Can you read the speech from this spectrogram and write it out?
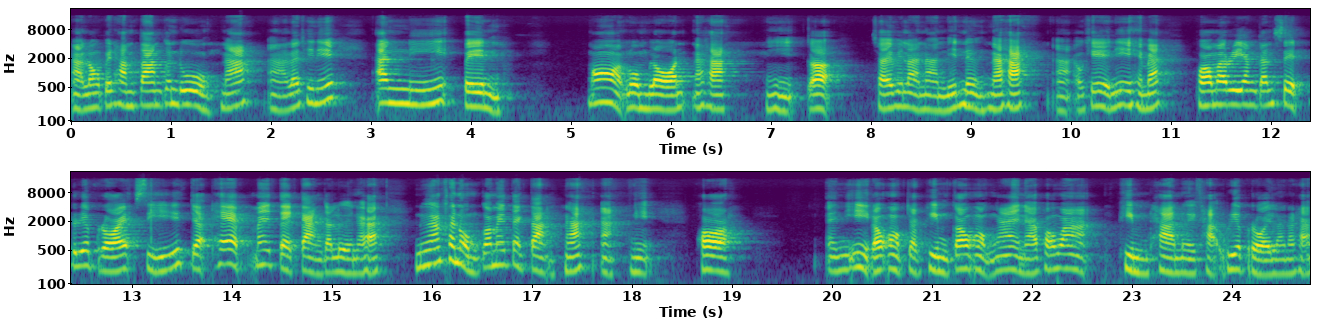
อ่าลองไปทำตามกันดูนะอ่าแล้วทีนี้อันนี้เป็นหม้อลมร้อนนะคะ นี่ก็ใช้เวลานานนิดนึงนะคะอ่าโอเคนี่เห็นไหมพอมาเรียงกันเสร็จเรียบร้อยสีจะแทบไม่แตกต่างกันเลยนะคะ เนื้อขนมก็ไม่แตกต่างนะ อะ นี่พอ อันนี้เราออกจากพิมพ์ก็ออกง่ายนะ เพราะว่าพิมพ์ทาเนยขาวเรียบร้อยแล้วนะคะ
